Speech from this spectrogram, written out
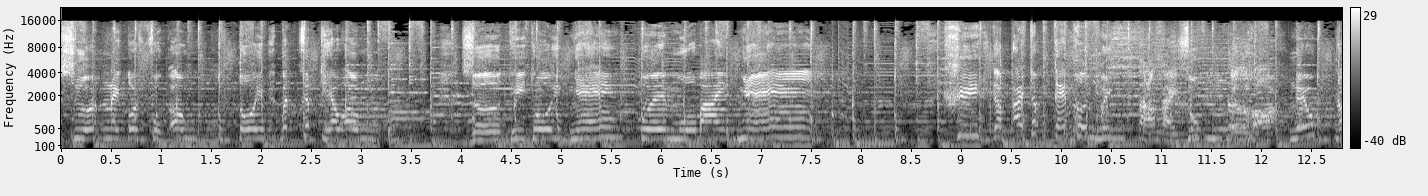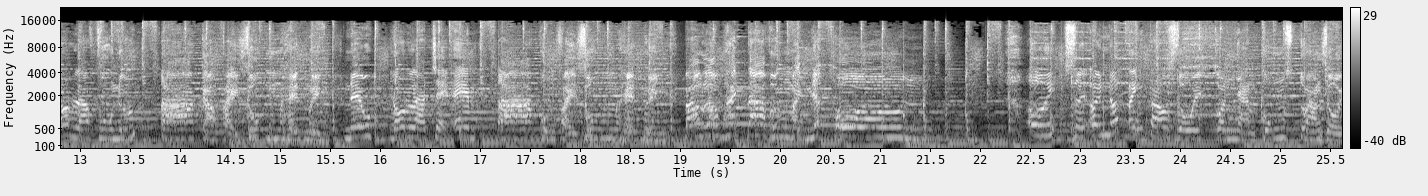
Xưa nay tôi phục ông Tôi bất chấp theo ông. Giờ thì thôi nhé Tuê mùa bài nhé khi gặp ai thấp kém hơn mình, Ta phải giúp đỡ họ. Nếu đó là phụ nữ, Ta càng phải giúp hết mình. Nếu đó là trẻ em, Ta cũng phải giúp hết mình. Bao lòng hách ta vững mạnh nhất thôn Ôi, giời ơi nó đánh tao rồi, Con nhàn cũng toang rồi.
